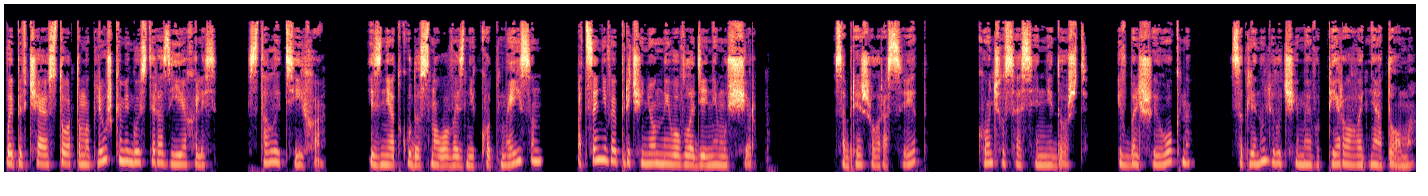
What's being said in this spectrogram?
Выпив чаю с тортом и плюшками, гости разъехались. Стало тихо. Из ниоткуда снова возник кот Мейсон, оценивая причиненный его владением ущерб. Забрежил рассвет, кончился осенний дождь, и в большие окна заглянули лучи моего первого дня дома.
